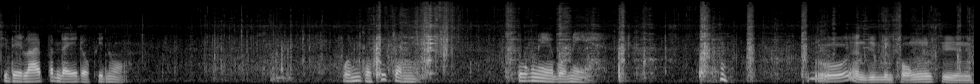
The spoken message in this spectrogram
สิได้ร้ายปันใดดอกพี่น้องฝนก็คือจัง ตกแน่บ่แน่โอ้ยอันดินเป็นผงจังซี่นี่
